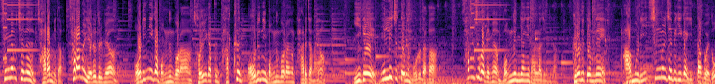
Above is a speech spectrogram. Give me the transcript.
생명체는 자랍니다. 사람을 예를 들면 어린이가 먹는 거랑 저희 같은 다 큰 어른이 먹는 거랑은 다르잖아요. 이게 1, 2주 때는 모르다가 3주가 되면 먹는 양이 달라집니다. 그렇기 때문에 아무리 식물 재배기가 있다고 해도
